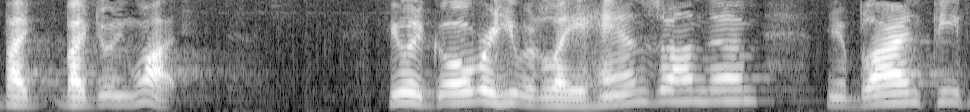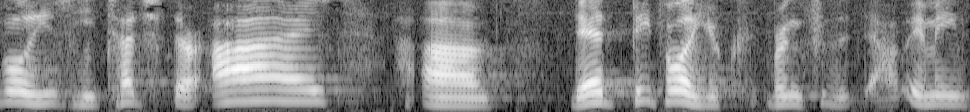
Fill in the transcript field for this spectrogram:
By, by doing what? He would go over, he would lay hands on them. You know, blind people, he, he touched their eyes. Um, dead people, he bring. The, I mean,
